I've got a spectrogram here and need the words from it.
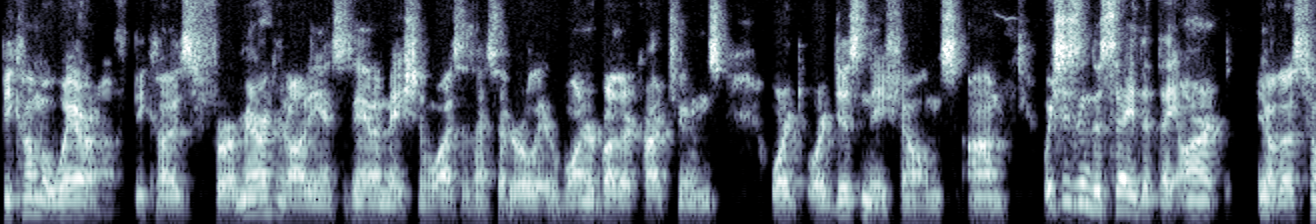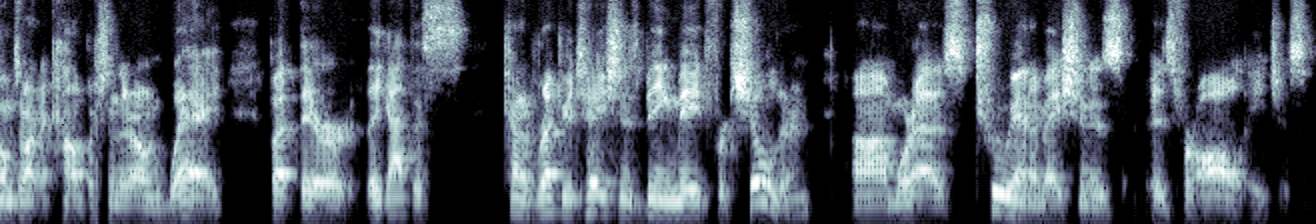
become aware of because for American audiences, animation was, as I said earlier, Warner Brother cartoons or, or Disney films, um, which isn't to say that they aren't, you know, those films aren't accomplished in their own way, but they're, they got this kind of reputation as being made for children, um, whereas true animation is, is for all ages.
